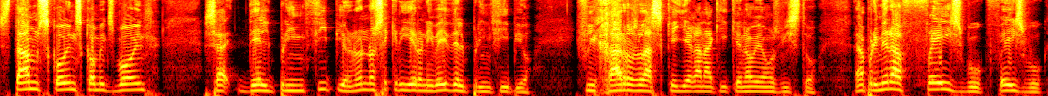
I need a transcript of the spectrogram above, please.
Stamps, Coins, Comics Boy. O sea, del principio, ¿no? No se creyeron eBay del principio. Fijaros las que llegan aquí que no habíamos visto. La primera, Facebook, Facebook.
